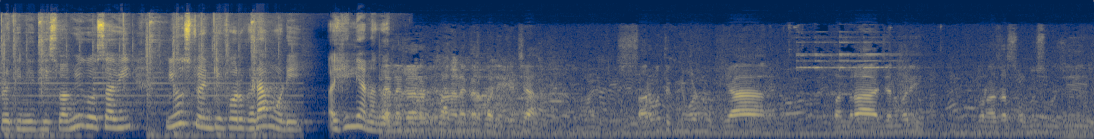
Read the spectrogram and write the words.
प्रतिनिधी Swami Gosavi news twenty four घडामोडी अहिल्यानगर. महानगरपालिकेच्या सार्वत्रिक निवडणूक या पंधरा जानेवारी दोन हजार सव्वीस रोजी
